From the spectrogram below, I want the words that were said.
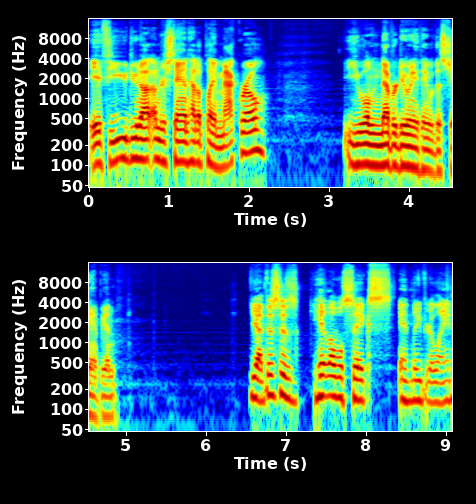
if you do not understand how to play macro, you will never do anything with this champion. yeah, this is hit level six and leave your lane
